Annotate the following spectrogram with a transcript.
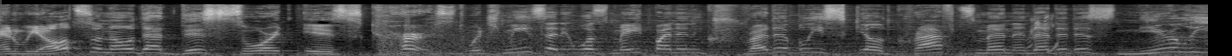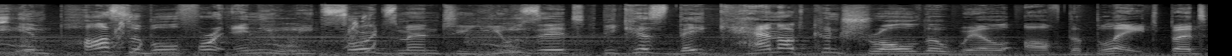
And we also know that this sword is cursed, which means that it was made by an incredibly skilled craftsman and that it is nearly impossible for any weak swordsman to use it because they cannot control the will of the blade. But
